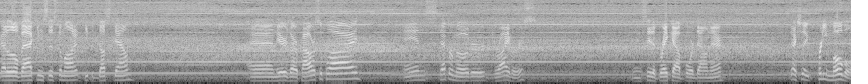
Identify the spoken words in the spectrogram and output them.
Got a little vacuum system on it to keep the dust down. And here's our power supply and stepper motor drivers. You can see the breakout board down there. It's actually pretty mobile.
